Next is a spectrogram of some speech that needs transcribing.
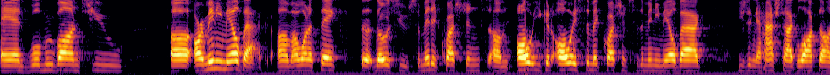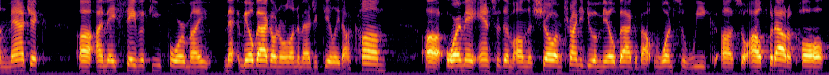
and we'll move on to uh, our mini mailbag. Um, I want to thank the, those who submitted questions. Um, all you can always submit questions to the mini mailbag using the hashtag Locked On Magic. Uh, I may save a few for my ma- mailbag on OrlandoMagicDaily.com, uh, or I may answer them on the show. I'm trying to do a mailbag about once a week, uh, so I'll put out a call,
